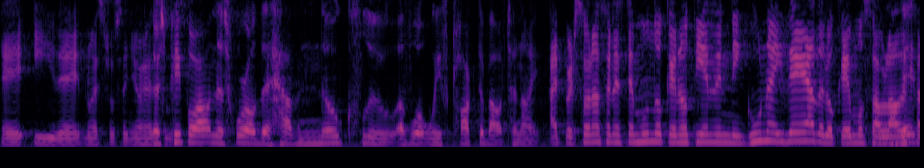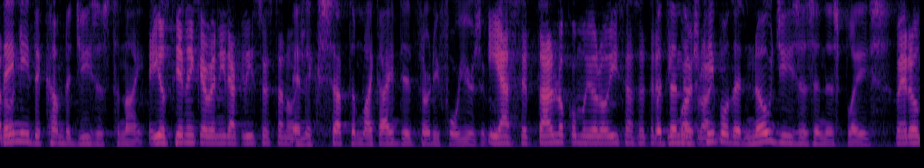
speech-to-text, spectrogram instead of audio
eh, y de nuestro Señor There's Jesús. people out in this world that have no clue of what we've talked about tonight. Hay personas en este mundo que no tienen ninguna idea de lo que hemos hablado They, esta they noche. need to come to Jesus tonight Ellos tienen que venir a Cristo esta and noche accept Him like I did 34 years ago. y aceptarlo como yo lo hice hace But then there's 34 people años. that know Jesus in this place Pero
